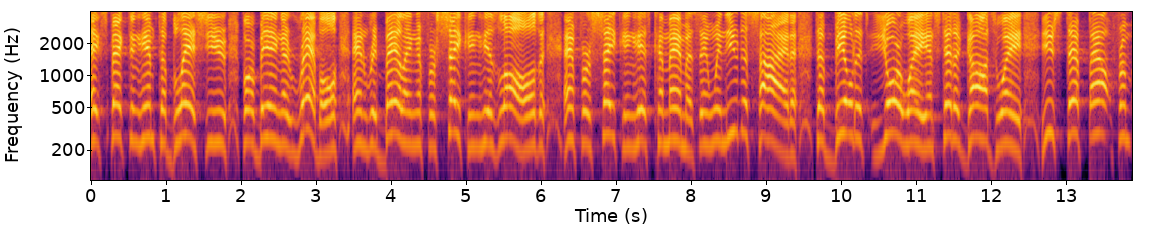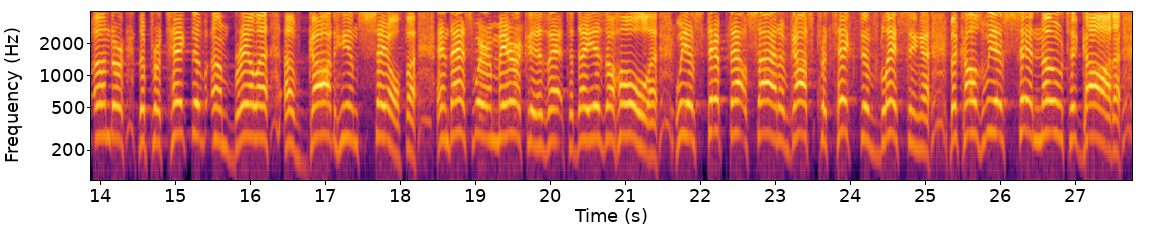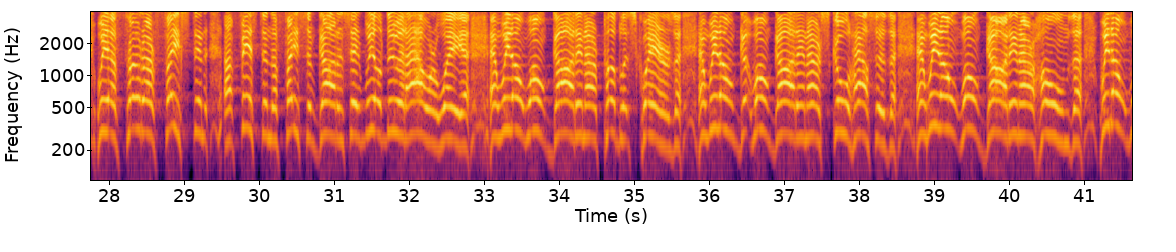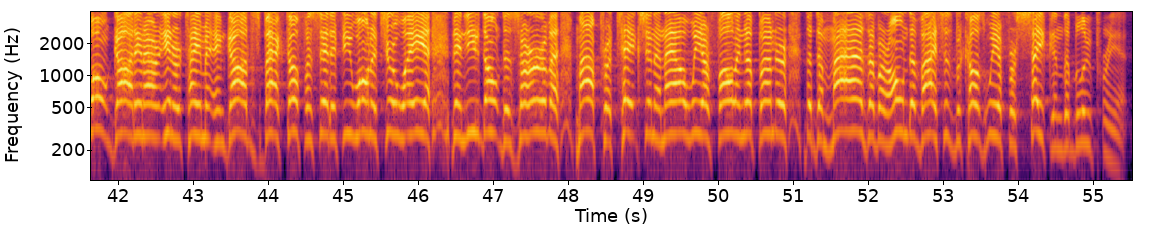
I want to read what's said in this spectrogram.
expecting Him to bless you for being a rebel and rebelling and forsaking His laws and forsaking His commandments. And when you decide to build it your way, instead of God's way. You step out from under the protective umbrella of God Himself. And that's where America is at today as a whole. We have stepped outside of God's protective blessing because we have said no to God. We have thrown our fist in, our fist in the face of God and said, We'll do it our way. And we don't want God in our public squares. And we don't want God in our schoolhouses. And we don't want God in our homes we don't want God in our entertainment, and God's backed off and said, If you want it your way, then you don't deserve my protection. And now we are falling up under the demise of our own devices because we have forsaken the blueprint.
